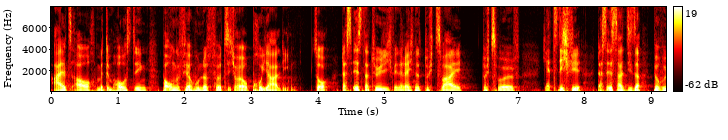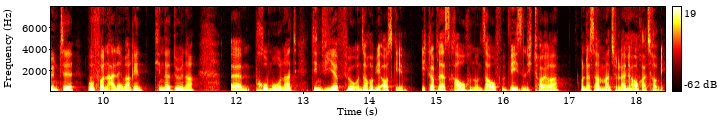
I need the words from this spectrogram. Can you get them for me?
als auch mit dem Hosting bei ungefähr 140 Euro pro Jahr liegen. So, das ist natürlich, wenn ihr rechnet, durch zwei, durch zwölf, jetzt nicht viel. Das ist halt dieser berühmte, wovon alle immer reden, Kinderdöner ähm, pro Monat, den wir für unser Hobby ausgeben. Ich glaube, da ist Rauchen und Saufen wesentlich teurer und das haben manche leider mhm. auch als Hobby.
